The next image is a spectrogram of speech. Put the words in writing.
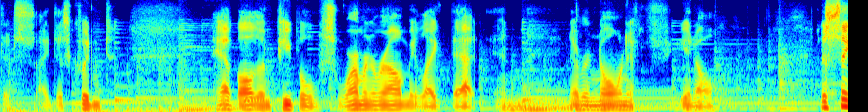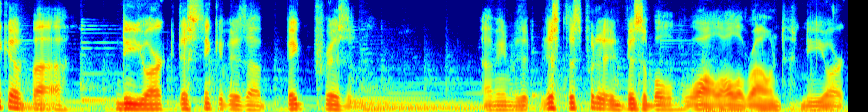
that's I just couldn't have all them people swarming around me like that, and never knowing if you know. Just think of uh, New York. Just think of it as a big prison. I mean, just just put an invisible wall all around New York,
